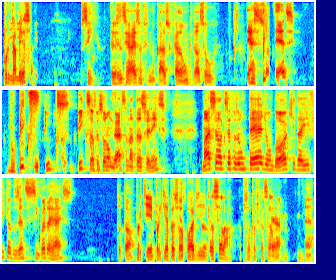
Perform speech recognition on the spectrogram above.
Por e, cabeça? Sim, 300 reais no, no caso, cada um que dá o seu. Teste sua tese. No Pix? No Pix, Pix, a pessoa não gasta na transferência. Mas se ela quiser fazer um TED ou um DOC, daí fica 250 reais. Total. Porque, porque a pessoa pode cancelar. A pessoa pode cancelar. É. é.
